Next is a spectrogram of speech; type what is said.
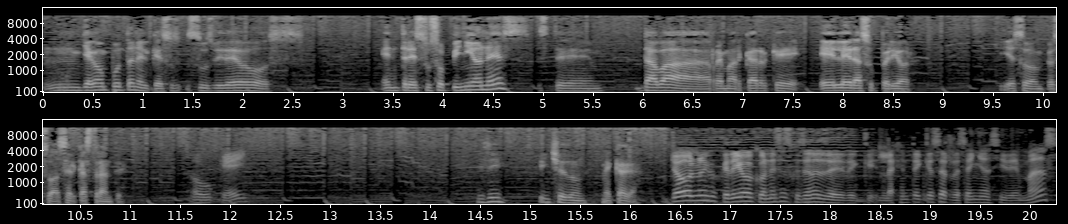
mm, llega un punto en el que sus, sus videos, entre sus opiniones, este, daba a remarcar que él era superior. Y eso empezó a ser castrante. Ok. Y sí, pinche Dune, me caga. Yo lo único que digo con esas cuestiones de, de que la gente que hace reseñas y demás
